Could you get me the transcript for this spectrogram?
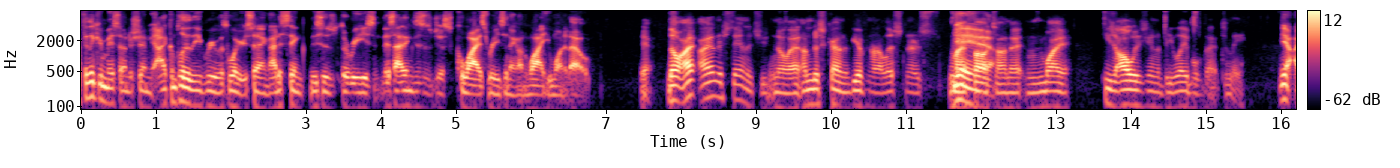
I feel like you're misunderstanding me. I completely agree with what you're saying. I just think this is the reason. This I think this is just Kawhi's reasoning on why he wanted out. Yeah. No, I, I understand that you know that. I'm just kind of giving our listeners my Yeah, yeah, thoughts on it and why he's always going to be labeled that to me. Yeah.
